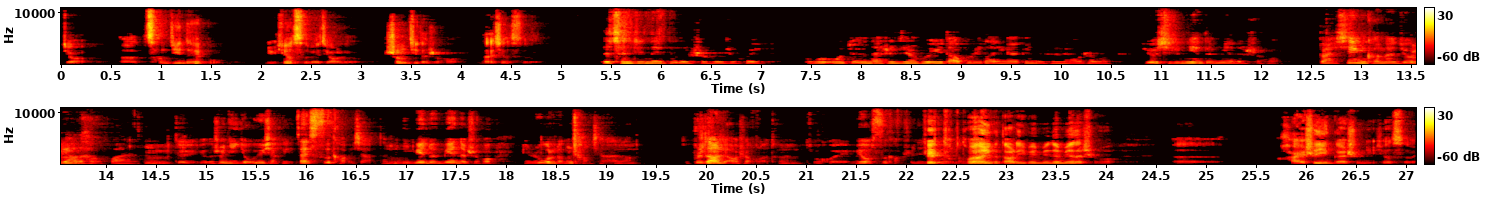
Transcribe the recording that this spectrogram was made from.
叫呃层级内部女性思维交流，升级的时候男性思维。在层级内部的时候，就会我我觉得男生经常会遇到不知道应该跟女生聊什么，尤其是面对面的时候，短信可能就聊得很欢，嗯对，有的时候你犹豫一下可以再思考一下，但是你嗯面对面的时候，你如果冷场下来了，就不知道聊什么了，突然嗯就会没有思考时间。这同样一个道理，因为面对面的时候，呃，还是应该是女性思维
